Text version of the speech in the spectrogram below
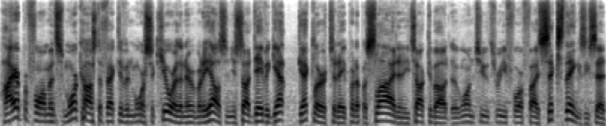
higher performance, more cost effective and more secure than everybody else. And you saw David Goeckeler today put up a slide and he talked about the one, two, three, four, five, six things. He said,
